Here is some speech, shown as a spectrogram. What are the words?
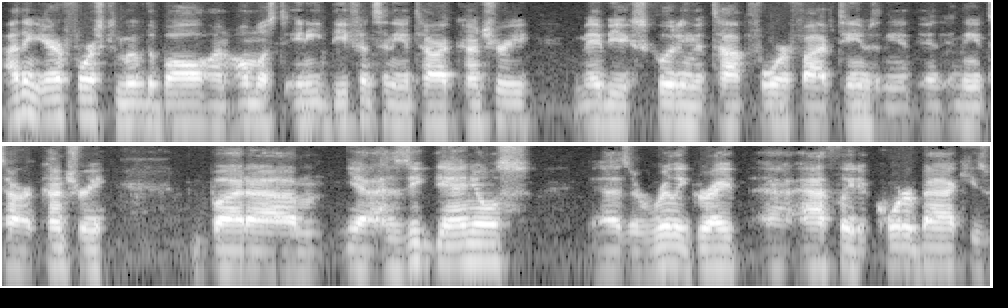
I think Air Force can move the ball on almost any defense in the entire country, maybe excluding the top four or five teams in the in, in the entire country. But um, yeah, Haaziq Daniels is a really great uh, athlete at quarterback. He's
